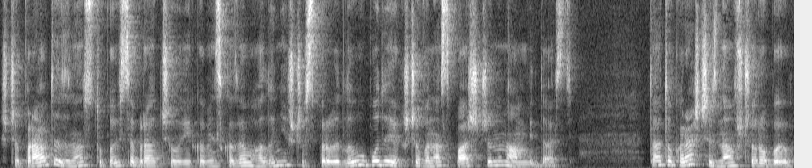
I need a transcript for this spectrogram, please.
Щоправда, за нас вступився брат чоловіка. Він сказав Галині, що справедливо буде, якщо вона спадщину нам віддасть. Тато краще знав, що робив,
